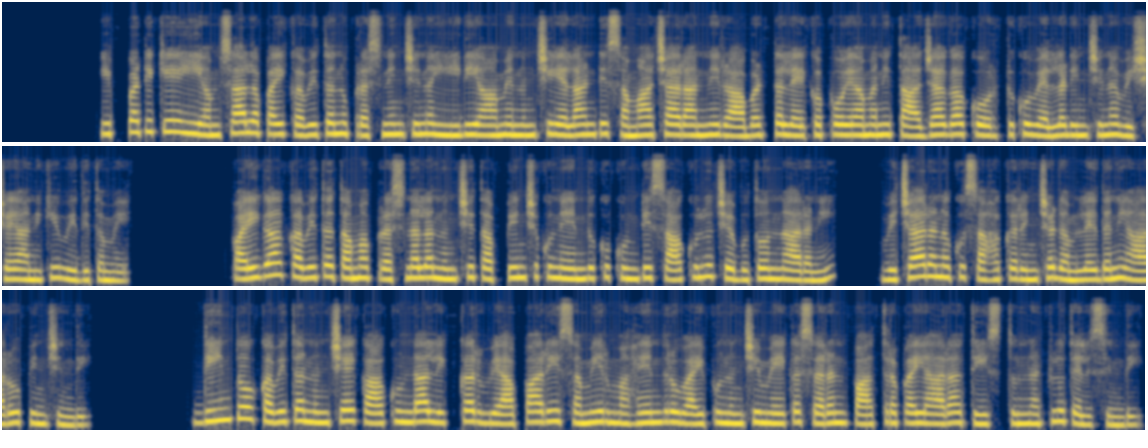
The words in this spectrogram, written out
ఇప్పటికే ఈ అంశాలపై కవితను ప్రశ్నించిన ఈడీ ఆమె నుంచి ఎలాంటి సమాచారాన్ని రాబట్టలేకపోయామని తాజాగా కోర్టుకు వెల్లడించిన విషయానికి విదితమే. పైగా కవిత తమ ప్రశ్నల నుంచి తప్పించుకునేందుకు కుంటి సాకులు చెబుతోన్నారని విచారణకు సహకరించడం లేదని ఆరోపించింది. దీంతో కవిత నుంచే కాకుండా లిక్కర్ వ్యాపారి సమీర్ మహేంద్రు వైపు నుంచి మేక శరణ్ పాత్రపై ఆరా తీస్తున్నట్లు తెలిసింది.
